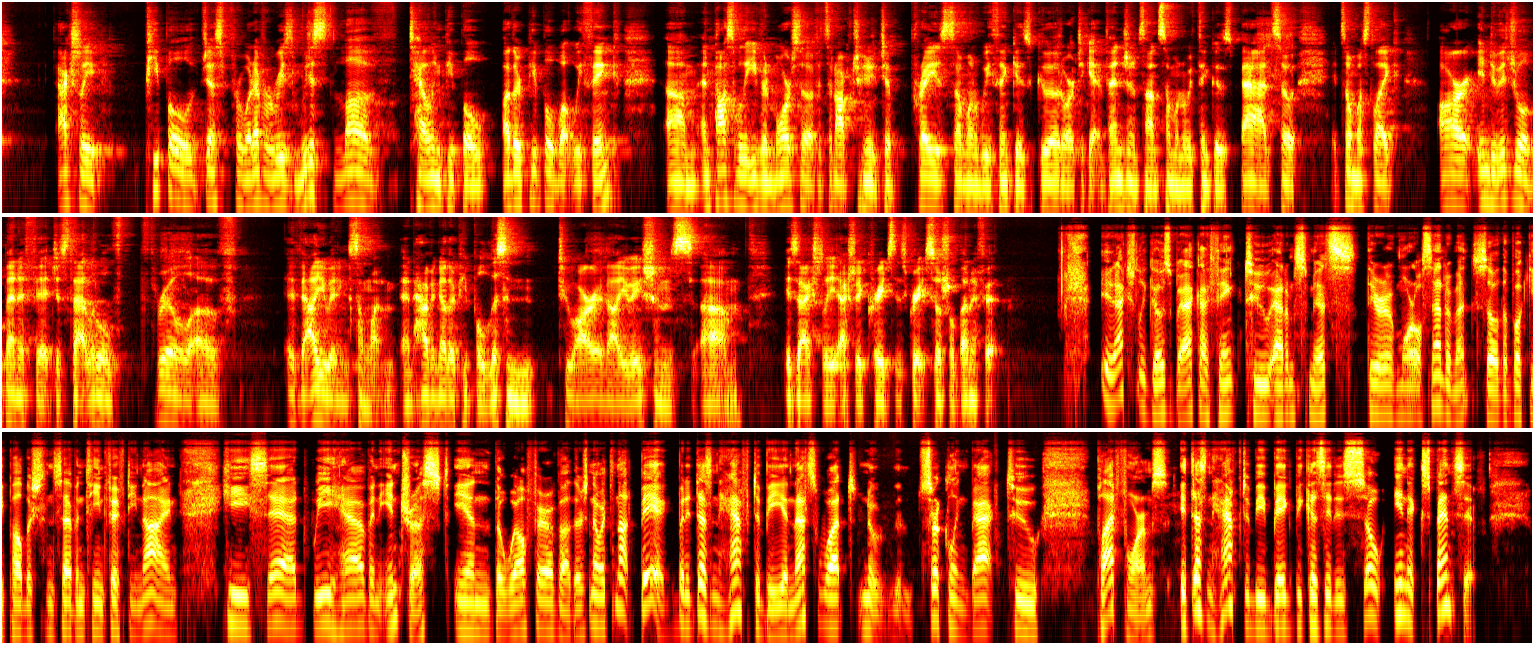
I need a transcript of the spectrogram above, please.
actually people just for whatever reason we just love telling people other people what we think. Um, and possibly even more so if it's an opportunity to praise someone we think is good or to get vengeance on someone we think is bad. So it's almost like our individual benefit, just that little thrill of evaluating someone and having other people listen to our evaluations um, is actually actually creates this great social benefit. It actually goes back, I think, to Adam Smith's theory of moral sentiment. So, the book he published in 1759, he said, We have an interest in the welfare of others. Now, it's not big, but it doesn't have to be. And that's what, you know, circling back to platforms, it doesn't have to be big because it is so inexpensive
